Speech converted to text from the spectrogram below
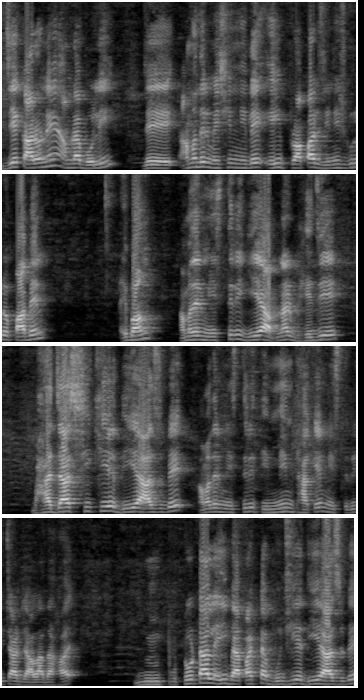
যে কারণে আমরা বলি যে আমাদের মেশিন নিলে এই প্রপার জিনিসগুলো পাবেন এবং আমাদের মিস্ত্রি গিয়ে আপনার ভেজে, ভাজা শিখিয়ে দিয়ে আসবে। আমাদের মিস্ত্রি তিন দিন থাকে মিস্ত্রি চার্জ আলাদা হয়। টোটাল এই ব্যাপারটা বুঝিয়ে দিয়ে আসবে।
